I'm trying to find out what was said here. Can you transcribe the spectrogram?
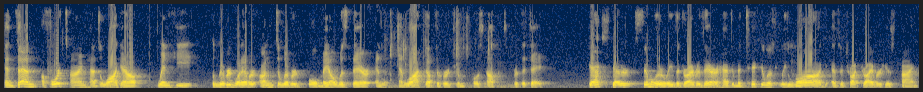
and then a fourth time had to log out when he delivered whatever undelivered full mail was there and, and locked up the Bertram post office for the day. Gackstetter, similarly, the driver there had to meticulously log as a truck driver his time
